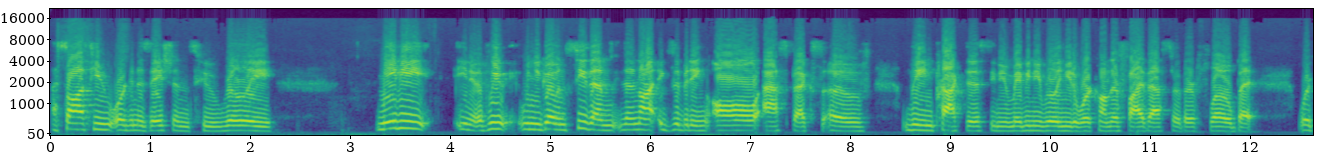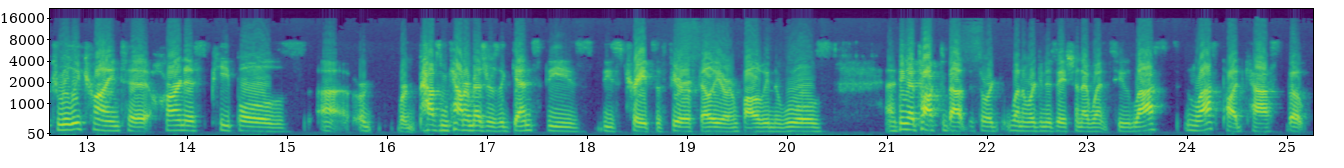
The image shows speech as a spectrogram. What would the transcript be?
I saw a few organizations who really maybe you know if we when you go and see them they're not exhibiting all aspects of lean practice. You know maybe you really need to work on their 5s or their flow but we're really trying to harness people's uh, or, or have some countermeasures against these these traits of fear of failure and following the rules. And i think i talked about this org- one organization i went to last in the last podcast but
